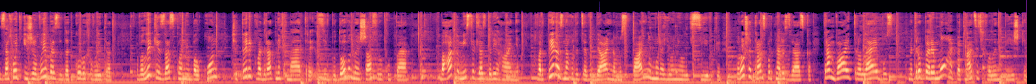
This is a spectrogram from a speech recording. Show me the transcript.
Заходь і живи без додаткових витрат. Великий засклений балкон 4 квадратних метри зі вбудованою шафою купе. Багато місця для зберігання. Квартира знаходиться в ідеальному спальному районі Олексіївки. Хороша транспортна розв'язка, трамвай, тролейбус, метро Перемога 15 хвилин пішки.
